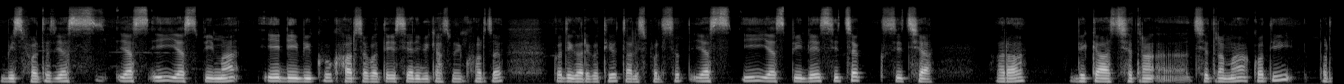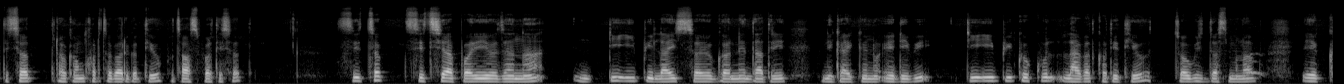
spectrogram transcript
बिस प्रतिशत। एस एसइएसपीमा एडिबीको खर्च कति? एसियाली विकास ब्याङ्क खर्च कति गरेको थियो? चालिस प्रतिशत। एसइएसपीले शिक्षक शिक्षा र विकास क्षेत्र क्षेत्रमा कति प्रतिशत रकम खर्च गरेको थियो पचास प्रतिशत। शिक्षक शिक्षा परियोजना टिइपीलाई सहयोग गर्ने दात्री निकाय किन हो? एडिबी। टिइपीको कुल लागत कति थियो? चौबिस दशमलव एक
